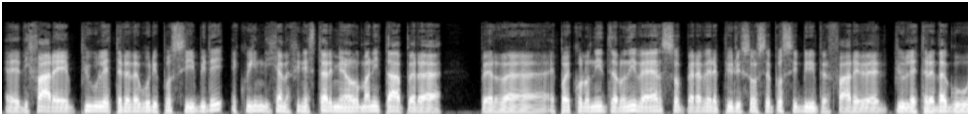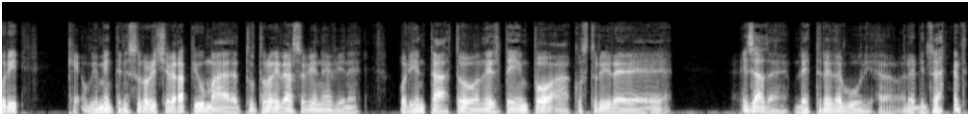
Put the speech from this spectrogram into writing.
è di fare più lettere d'auguri possibili e quindi alla fine stermina l'umanità per per, eh, e poi colonizza l'universo per avere più risorse possibili per fare eh, più lettere d'aguri, che ovviamente nessuno riceverà più, ma tutto l'universo viene, viene orientato nel tempo a costruire esatto. eh, lettere d'aguri eh, realizzate.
